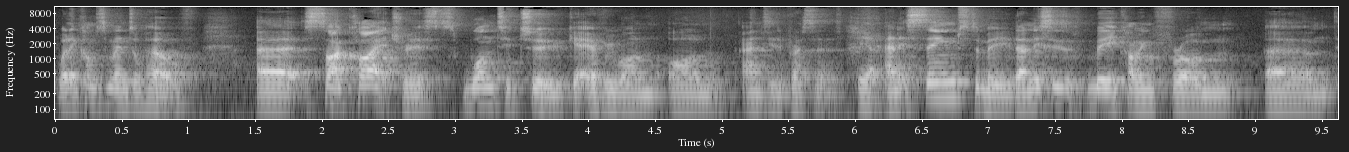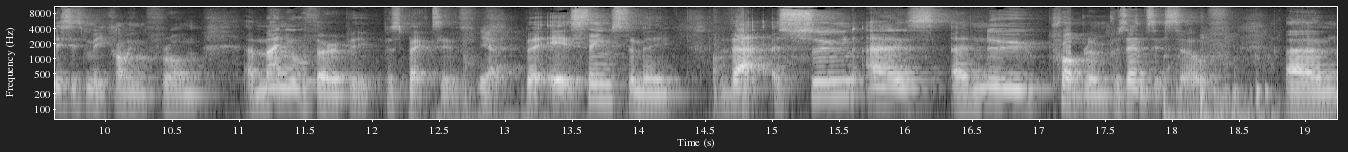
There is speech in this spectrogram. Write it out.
when it comes to mental health, uh, psychiatrists wanted to get everyone on antidepressants. Yeah. And it seems to me that this is me coming from um, this is me coming from a manual therapy perspective. Yeah. But it seems to me that as soon as a new problem presents itself, um,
